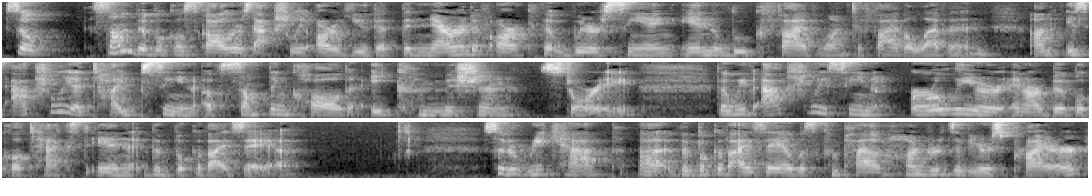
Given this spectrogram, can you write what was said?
So, some biblical scholars actually argue that the narrative arc that we're seeing in Luke 5 1 to 5 11 um, is actually a type scene of something called a commission story that we've actually seen earlier in our biblical text in the book of Isaiah. So, to recap, uh, the book of Isaiah was compiled hundreds of years prior,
